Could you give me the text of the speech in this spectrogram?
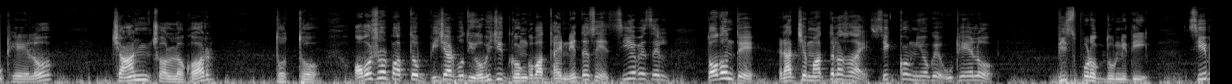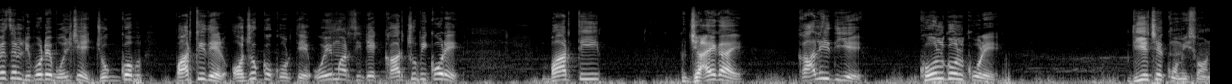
উঠে এলো চাঞ্চল্যকর তথ্য। অবসরপ্রাপ্ত বিচারপতি অভিজিৎ গঙ্গোপাধ্যায়ের নির্দেশে সিএফএসএল তদন্তে রাজ্যে মাদ্রাসায় শিক্ষক নিয়োগে উঠে এলো বিস্ফোরক দুর্নীতি। সিএফএসএল রিপোর্টে বলছে, যোগ্য প্রার্থীদের অযোগ্য করতে ওএমআর সিটে কারচুপি করে বাড়তি জায়গায় কালি দিয়ে গোল গোল করে দিয়েছে কমিশন।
